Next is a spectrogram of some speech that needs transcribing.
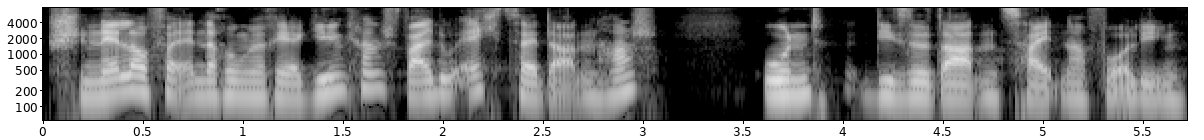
schnell auf Veränderungen reagieren kannst, weil du Echtzeitdaten hast und diese Daten zeitnah vorliegen.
